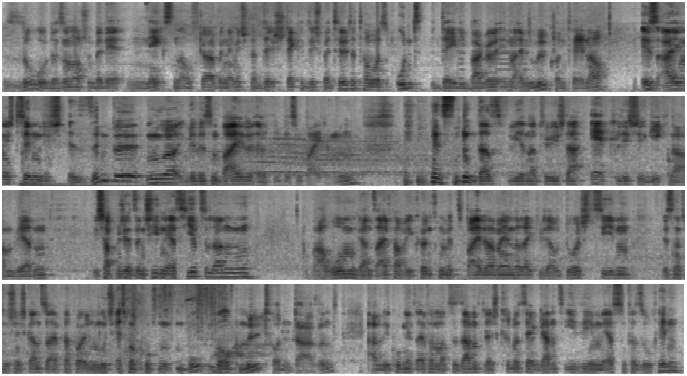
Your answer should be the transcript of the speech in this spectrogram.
So, da sind wir auch schon bei der nächsten Aufgabe, nämlich stecke dich bei Tilted Towers und Daily Buggle in einen Müllcontainer. Ist eigentlich ziemlich simpel, nur wir wissen beide, äh, wir wissen beide, hm? wir wissen, dass wir natürlich da etliche Gegner haben werden. Ich habe mich jetzt entschieden, erst hier zu landen. Warum? Ganz einfach, wir könnten mit Spider-Man direkt wieder durchziehen. Ist natürlich nicht ganz so einfach, vor allem muss ich erstmal gucken, wo überhaupt Mülltonnen da sind. Aber wir gucken jetzt einfach mal zusammen, vielleicht kriegen wir es ja ganz easy im ersten Versuch hin.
